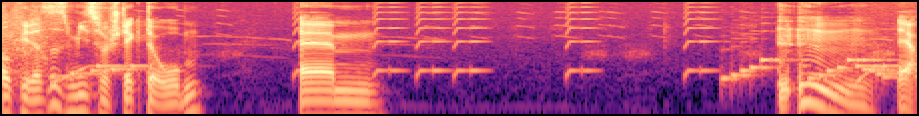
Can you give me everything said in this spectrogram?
Okay, das ist mies versteckt da oben. Ähm. ja.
